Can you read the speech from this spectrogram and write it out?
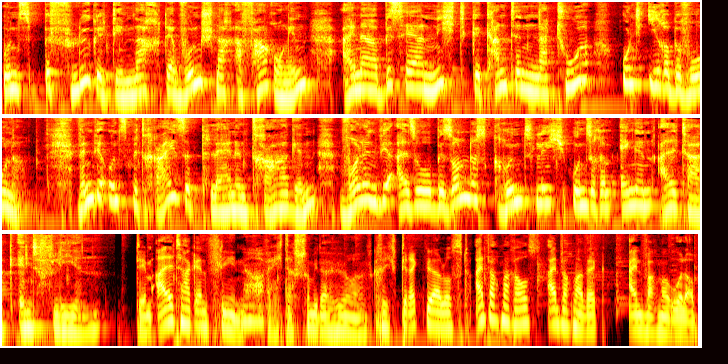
Uns beflügelt demnach der Wunsch nach Erfahrungen einer bisher nicht gekannten Natur und ihrer Bewohner. Wenn wir uns mit Reiseplänen tragen, wollen wir also besonders gründlich unserem engen Alltag entfliehen. Dem Alltag entfliehen. Oh, wenn ich das schon wieder höre, kriege ich direkt wieder Lust. Einfach mal raus, einfach mal weg, einfach mal Urlaub.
